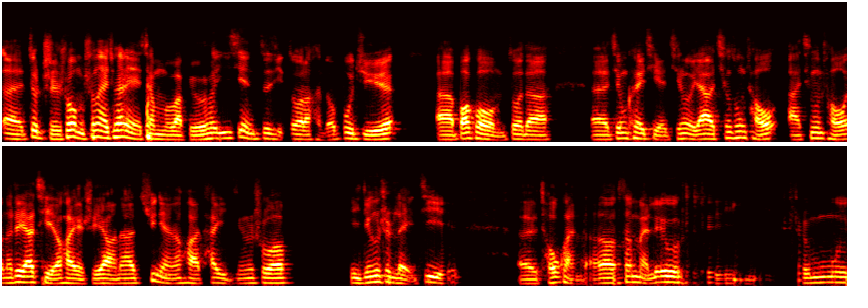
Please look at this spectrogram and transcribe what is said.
呃，就只是说我们生态圈里的项目吧，比如说一信自己做了很多布局，啊，包括我们做的。呃，金融科技企业其中有一家叫轻松筹啊，轻松筹。那这家企业的话也是一样。那去年的话，它已经说，已经是累计，呃，筹款达到三百六十亿，是目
